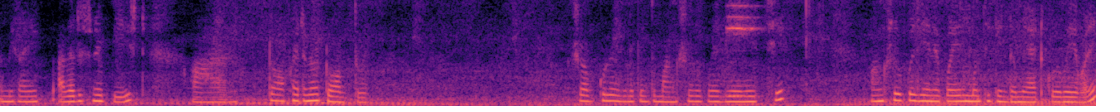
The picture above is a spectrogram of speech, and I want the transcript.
আমি এখানে আদা রসুনের পেস্ট আর টক ফেটানো টক দই সবগুলো এগুলো কিন্তু মাংসের উপরে দিয়ে নিচ্ছি। মাংসের উপরে দিয়ে নেওয়ার পরে এর মধ্যে কিন্তু আমি অ্যাড করব এবারে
